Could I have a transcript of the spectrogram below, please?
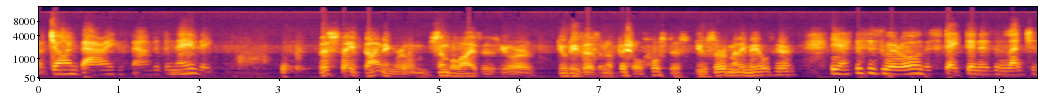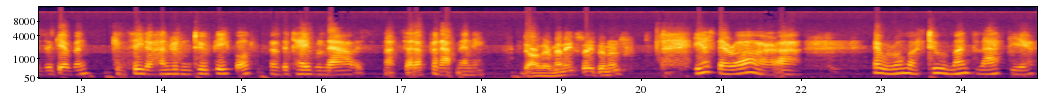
of John Barry, who founded the Navy. This state dining room symbolizes your duties as an official hostess. Do you serve many meals here? Yes, this is where all the state dinners and lunches are given. Can seat 102 people, though the table now is not set up for that many. Are there many state dinners? Yes, there are. Uh, there were almost two a month last year.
